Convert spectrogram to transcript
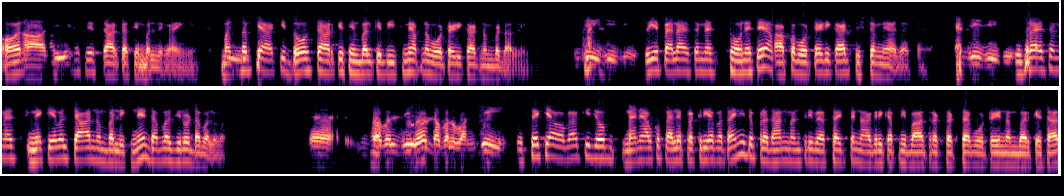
और हाँ, फिर स्टार का सिंबल लगाएँगे। मतलब क्या कि दो स्टार के सिंबल के बीच में अपना वोटर आईडी कार्ड नंबर डालेंगे। जी जी जी। तो ये पहला एसएमएस होने से आपका वोटर आईडी कार्ड सिस्टम में आ जाता है। जी जी जी। दूसरा एसएमएस में केवल चार नंबर लिखने double zero double one double zero double one जी। उससे क्या होगा कि जो मैंने आपको पहले प्रक्रिया बताई नहीं जो प्रधानमंत्री वेबसाइट पे नागरिक अपनी बात रख सकता है वोटर नंबर के साथ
